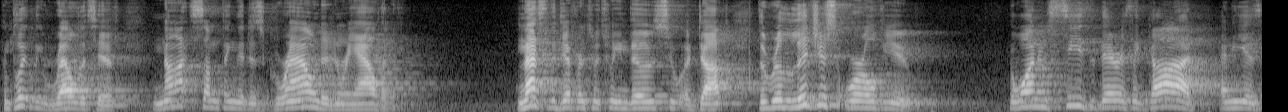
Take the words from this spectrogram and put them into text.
completely relative, not something that is grounded in reality. And that's the difference between those who adopt the religious worldview, the one who sees that there is a God and he is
